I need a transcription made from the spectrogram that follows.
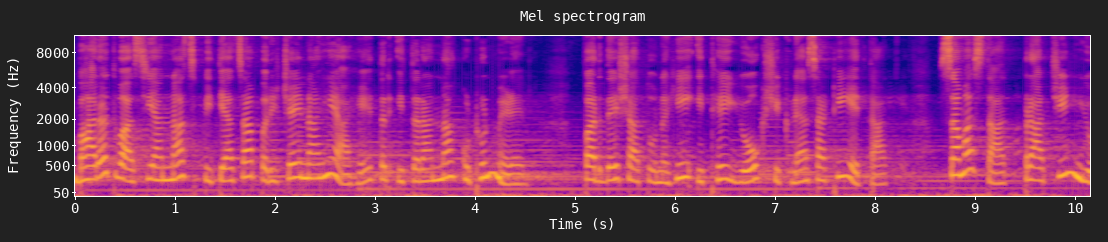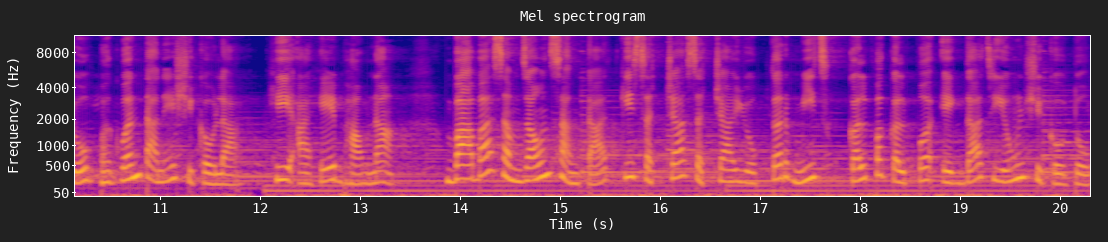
भारतवासियांनाच पित्याचा परिचय नाही आहे तर इतरांना कुठून मिळेल? परदेशातूनही इथे योग शिकण्यासाठी येतात. समजतात प्राचीन योग भगवंताने शिकवला. ही आहे भावना. बाबा समजावून सांगतात की सच्चा सच्चा योग तर मीच कल्पकल्प एकदाच येऊन शिकवतो.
